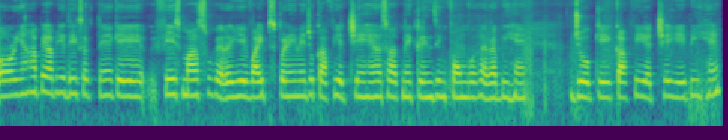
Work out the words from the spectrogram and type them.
और यहाँ पे आप ये देख सकते हैं कि फेस मास्क वगैरह, ये वाइप्स पड़े हुए हैं जो काफ़ी अच्छे हैं और साथ में क्लिनजिंग फॉर्म वगैरह भी हैं, जो कि काफ़ी अच्छे ये भी हैं।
